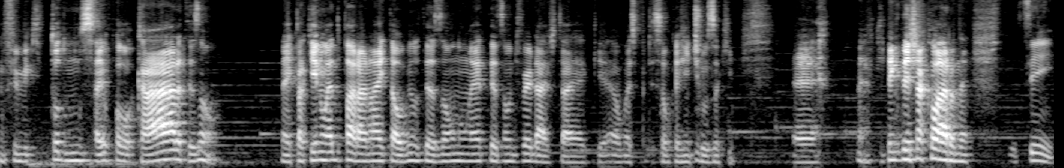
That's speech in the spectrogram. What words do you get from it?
um filme que todo mundo saiu e falou, cara, tesão. Né? E pra quem não é do Paraná e tá ouvindo, tesão não é tesão de verdade, tá? É, é uma expressão que a gente usa aqui. É, é tem que deixar claro, né? Sim.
